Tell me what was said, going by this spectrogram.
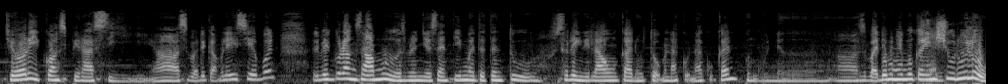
teori konspirasi. Ha, sebab dekat Malaysia pun lebih kurang sama sebenarnya sentimen tertentu sering dilaungkan untuk menakut-nakutkan pengguna. Ha, sebab dia menimbulkan isu dulu.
